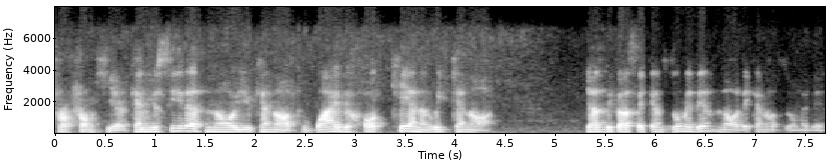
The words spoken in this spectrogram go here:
from, from here. Can you see that? No, you cannot. Why the hawk can and we cannot? Just because they can zoom it in? No, they cannot zoom it in.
